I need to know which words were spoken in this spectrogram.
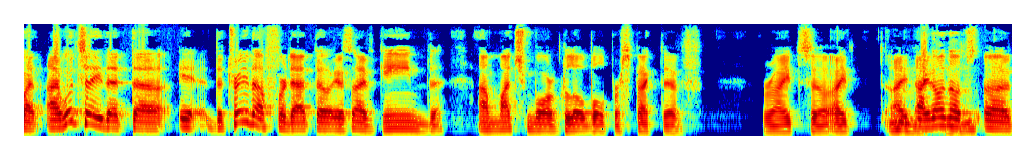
But I would say that uh, it, the trade off for that, though, is I've gained a much more global perspective, right? So I, mm, I, I, don't know mm-hmm. uh,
